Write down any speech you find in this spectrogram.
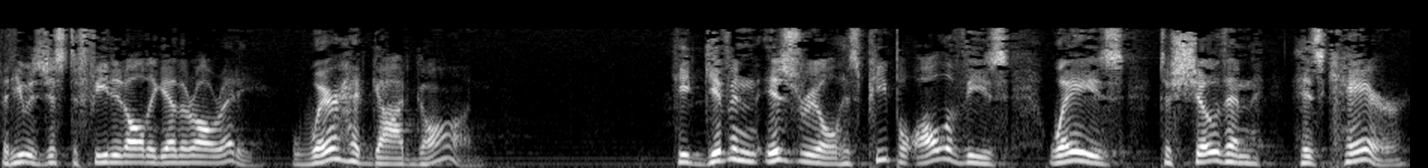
that he was just defeated altogether already. Where had God gone? He'd given Israel, his people, all of these ways to show them his care,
